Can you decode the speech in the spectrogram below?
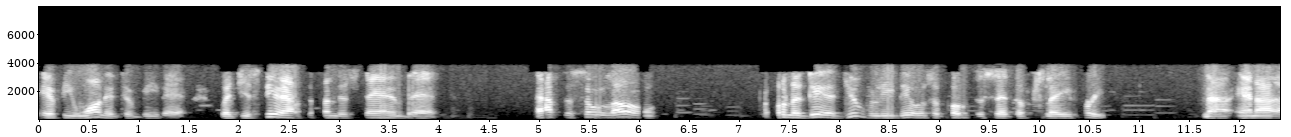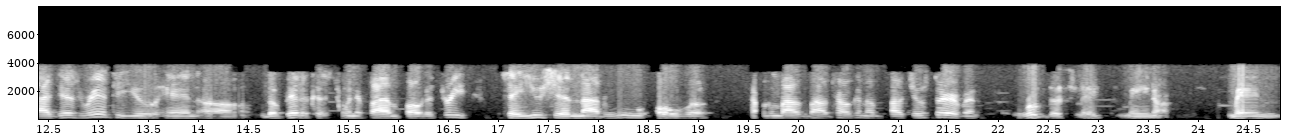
if he wanted to be there. But you still have to understand that after so long, on the day of Jubilee, they were supposed to set the slave free. Now, and I, I just read to you in uh, Leviticus 25 and 43, say you should not rule over, talking about, about talking about your servant ruthlessly, mean, uh, mean,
